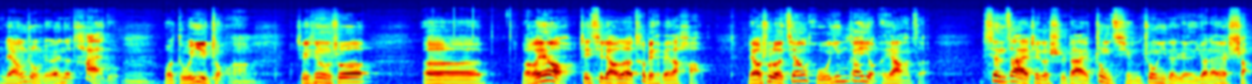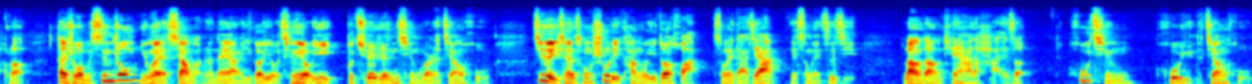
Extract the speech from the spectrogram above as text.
两种留言的态度。嗯我读一种啊，这个听众说，呃，老高烟友这期聊的特别特别的好，聊出了江湖应该有的样子。现在这个时代，重情重义的人越来越少了，但是我们心中永远向往着那样一个有情有义、不缺人情味儿的江湖。记得以前从书里看过一段话，送给大家，也送给自己：浪荡天涯的孩子，忽晴忽雨的江湖，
